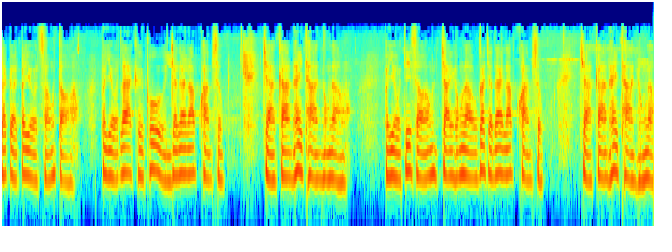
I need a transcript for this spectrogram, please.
จะเกิดประโยชน์สองต่อ ประโยชน์แรกคือผู้อื่นจะได้รับความสุขจากการให้ทานของเรา ประโยชน์ที่สองใจของเราก็จะได้รับความสุขจากการให้ทานของเรา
